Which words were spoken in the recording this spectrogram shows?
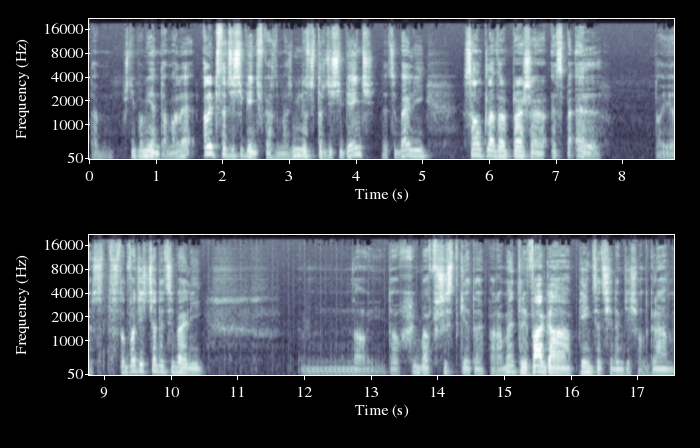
Tam już nie pamiętam, ale, ale 45 w każdym razie. Minus 45 dB. Sound Level Pressure SPL to jest 120 dB. No i to chyba wszystkie te parametry. Waga 570 gram.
